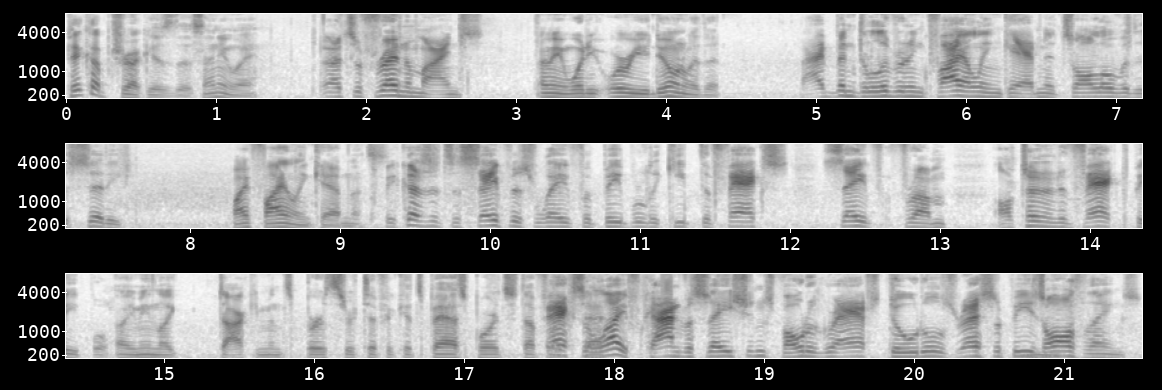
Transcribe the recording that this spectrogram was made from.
pickup truck is this anyway? That's a friend of mine's. I mean, what, do you, what were you doing with it? I've been delivering filing cabinets all over the city Why filing cabinets? because it's the safest way for people to keep the facts safe from alternative fact people. Oh, you mean like documents, birth certificates, passports, stuff Facts like of that? life, conversations, photographs, doodles, recipes, all things.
